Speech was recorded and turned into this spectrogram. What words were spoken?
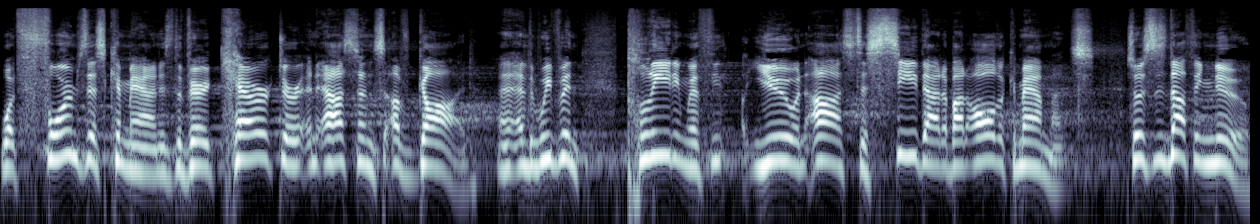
What forms this command is the very character and essence of God. And we've been pleading with you and us to see that about all the commandments. So this is nothing new.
